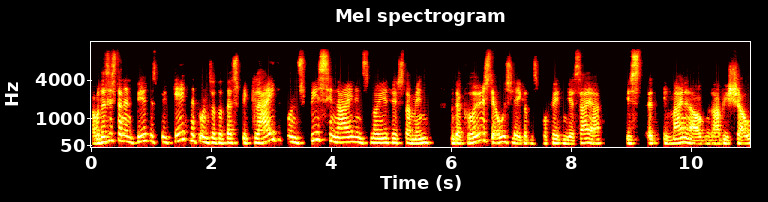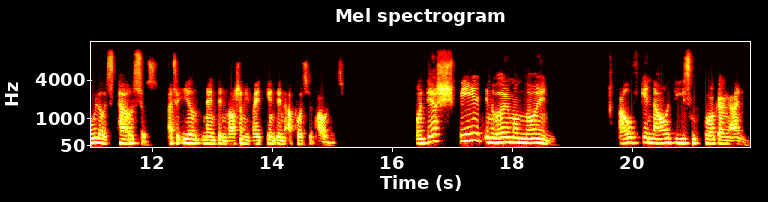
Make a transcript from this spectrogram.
Aber das ist dann ein Bild, das begegnet uns oder das begleitet uns bis hinein ins Neue Testament. Und der größte Ausleger des Propheten Jesaja ist äh, in meinen Augen Rabbi Shaul aus Tarsus. Also ihr nennt den wahrscheinlich weitgehend den Apostel Paulus. Und der spielt in Römer 9 auf genau diesen Vorgang an.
